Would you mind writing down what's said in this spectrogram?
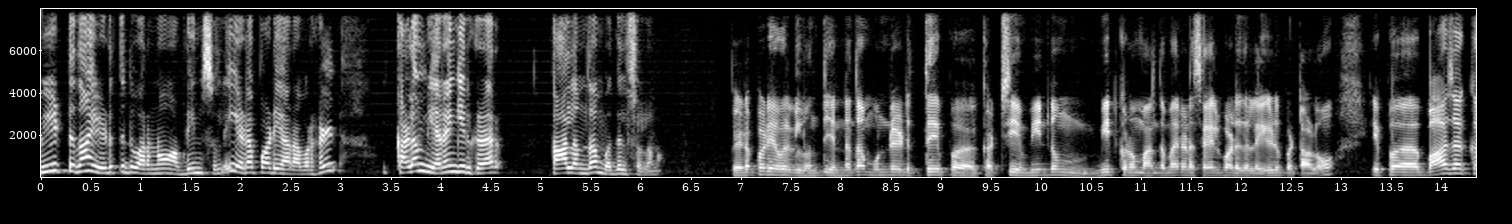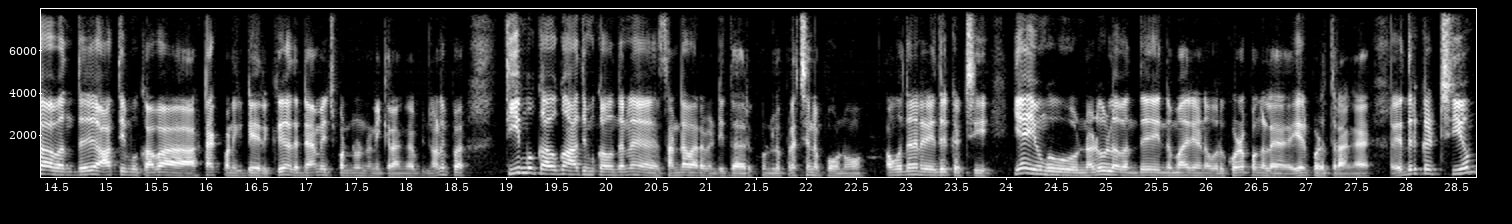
மீட்டு தான் எடுத்துகிட்டு வரணும் அப்படின்னு சொல்லி எடப்பாடியார் அவர்கள் களம் இறங்கியிருக்கிறார். காலம்தான் பதில் சொல்லணும். இப்போ எடப்பாடி அவர்கள் வந்து என்னதான் முன்னெடுத்து இப்போ கட்சியை மீண்டும் மீட்கணும் அந்த மாதிரியான செயல்பாடுகளில் ஈடுபட்டாலும் இப்போ பாஜக வந்து அதிமுகவை அட்டாக் பண்ணிக்கிட்டே இருக்குது அதை டேமேஜ் பண்ணணும்னு நினைக்கிறாங்க அப்படின்னாலும் இப்போ திமுகவுக்கும் அதிமுகவும் தானே சண்டை வர வேண்டியதாக இருக்கும். இல்லை பிரச்சனை போகணும். அவங்க தானே எதிர்க்கட்சி. ஏன் இவங்க நடுவில் வந்து இந்த மாதிரியான ஒரு குழப்பங்களை ஏற்படுத்துகிறாங்க எதிர்க்கட்சியும்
